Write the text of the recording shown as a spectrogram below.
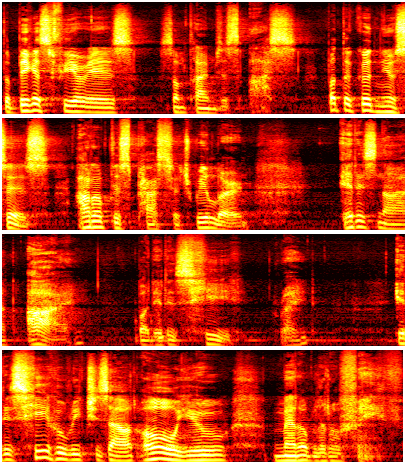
The biggest fear is sometimes it's us. But the good news is, out of this passage, we learn it is not I, but it is He, right? It is He who reaches out, Oh, you men of little faith,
